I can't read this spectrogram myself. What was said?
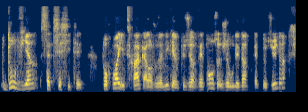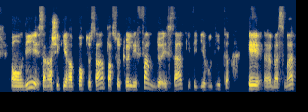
d'où vient cette cécité. Pourquoi Yitzhak Alors, je vous ai dit qu'il y avait plusieurs réponses, je vous les donne quelques-unes. On dit, et Sarachi qui rapporte ça, parce que les femmes de Esav, qui étaient Yehudit et euh, Basmat,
